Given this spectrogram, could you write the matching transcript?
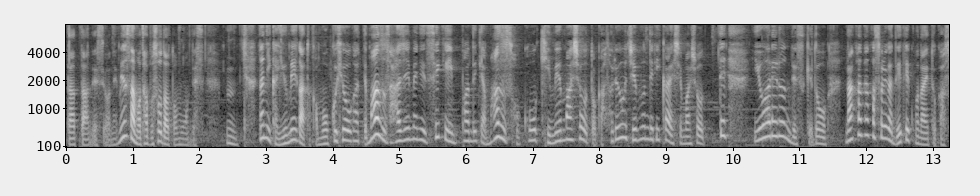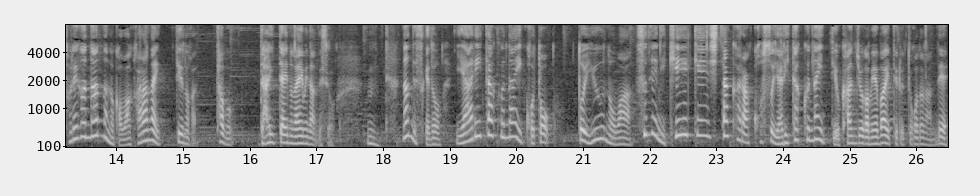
だったんですよね。皆さんも多分そうだと思うんです、うん、何か夢がとか目標があってまず初めに世間一般的にはまずそこを決めましょうとかそれを自分で理解しましょうって言われるんですけどなかなかそれが出てこないとかそれが何なのかわからないっていうのが多分大体の悩みなんですよ。うん、なんですけどやりたくないことというのはすでに経験したからこそやりたくないっていう感情が芽生えてるってことなんで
